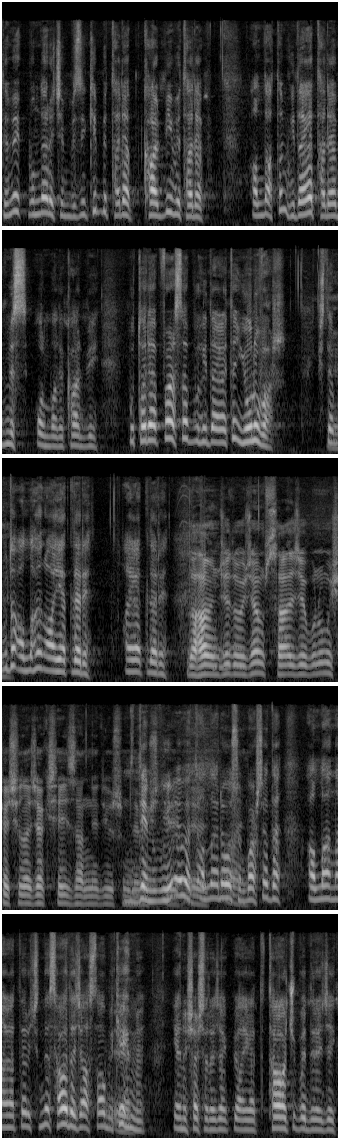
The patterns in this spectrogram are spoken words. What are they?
Demek bunlar için bizimki bir talep, kalbi bir talep. Allah'tan hidayet talebimiz olmalı kalbi. Bu talep varsa bu hidayetin yolu var. İşte bu da Allah'ın ayetleri. Ayetleri. Daha önce de hocam sadece bunu mu şaşılacak şey zannediyorsun demişti. mi? Buyur. Evet, Allah razı olsun. aynen. Başta da Allah'ın ayetleri içinde sadece Ashab-ı Evet. mi? Yani şaşıracak bir ayet, taaccüp edilecek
